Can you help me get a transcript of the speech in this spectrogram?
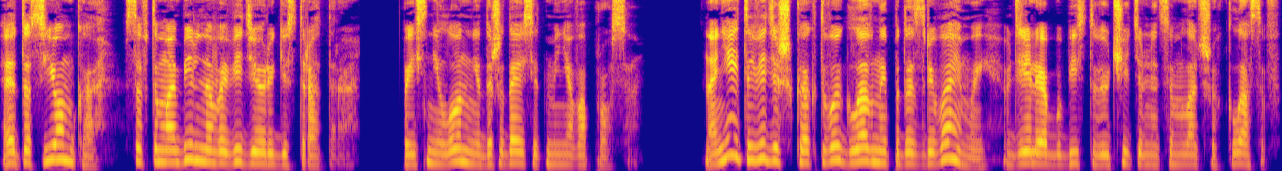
«Это съемка с автомобильного видеорегистратора», — пояснил он, не дожидаясь от меня вопроса. «На ней ты видишь, как твой главный подозреваемый в деле об убийстве учительницы младших классов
